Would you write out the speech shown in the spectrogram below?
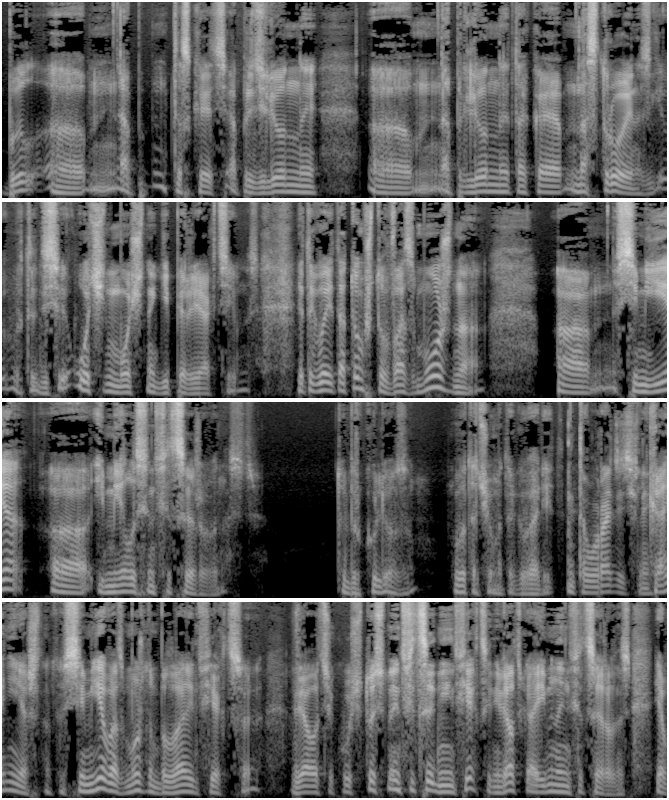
был, э, так сказать, определенный э, определенная такая настроенность, очень мощная гиперреактивность. Это говорит о том, что, возможно, э, в семье э, имелась инфицированность туберкулезом. Вот о чем это говорит. Это у родителей. Конечно. То есть в семье, возможно, была инфекция вялотекущая. То есть ну, инфиция, не инфекция, не вялотекущая, а именно инфицированность. Я,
